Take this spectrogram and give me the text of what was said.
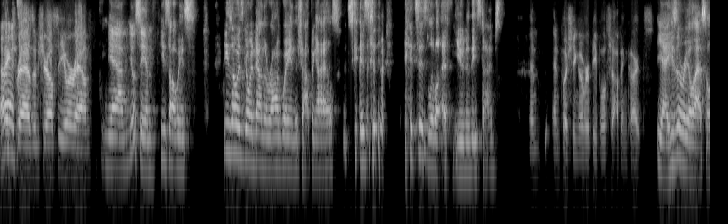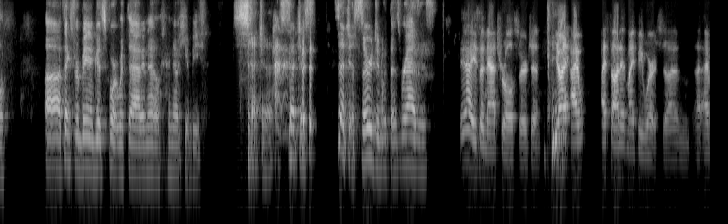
All Thanks, right. Raz. I'm sure I'll see you around. Yeah, you'll see him. He's always he's always going down the wrong way in the shopping aisles. It's it's, it's his little fu to these times. And and pushing over people's shopping carts. Yeah, he's a real asshole. Uh, thanks for being a good sport with that. I know, I know he can be such a such a such a surgeon with those razzes. Yeah, he's a natural surgeon. You know, I I, I thought it might be worse. Um, I,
